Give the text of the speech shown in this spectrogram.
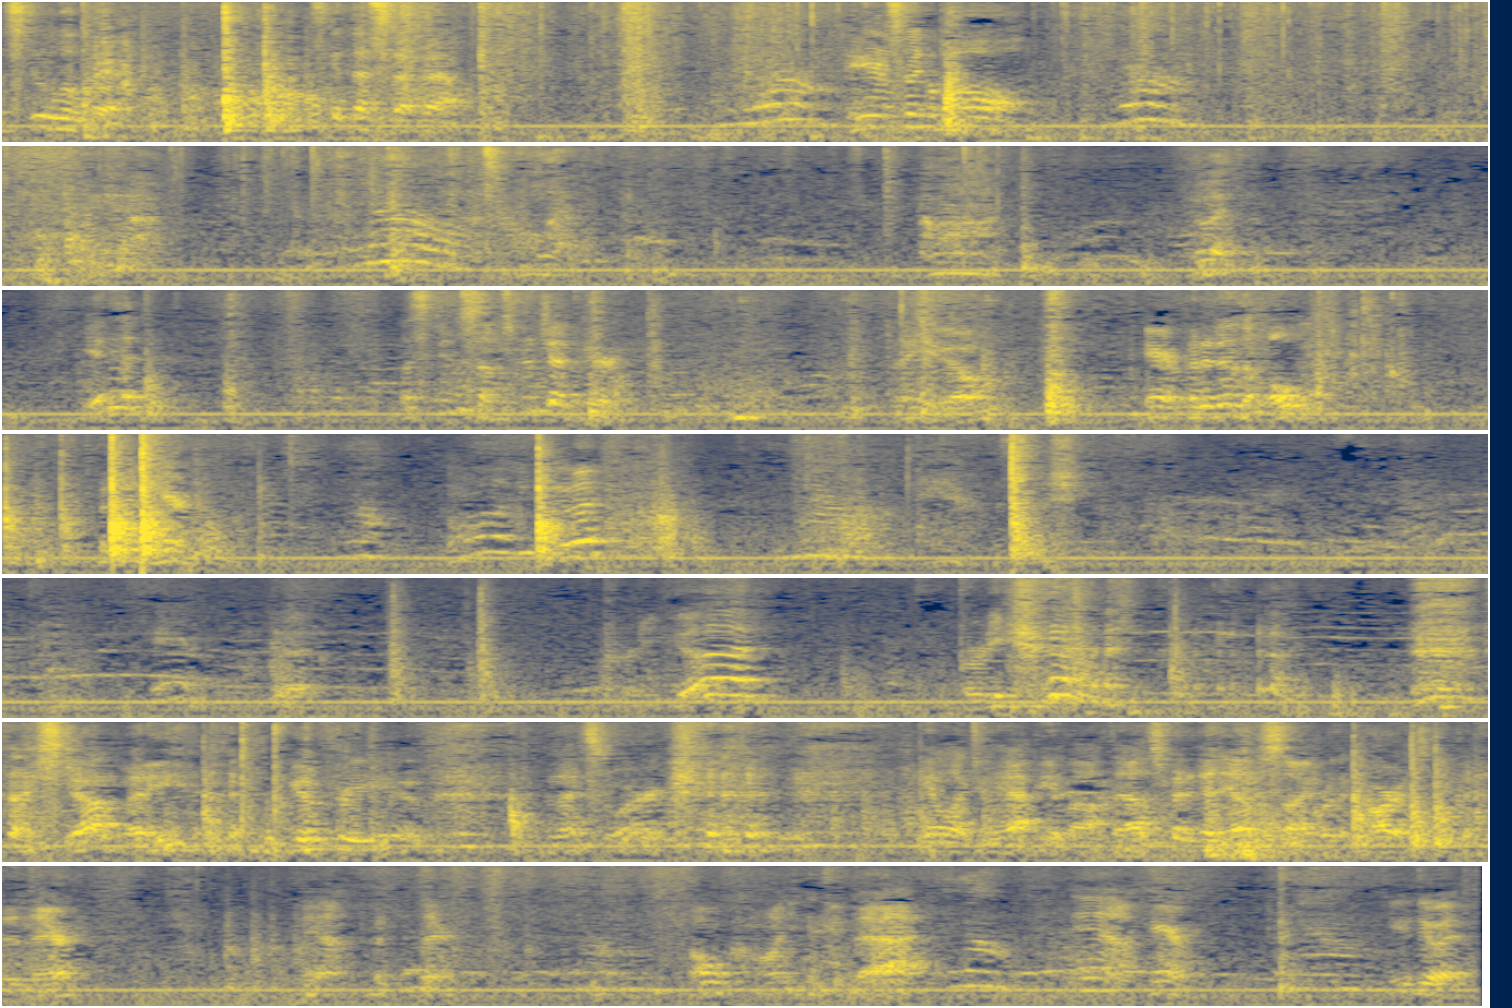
Let's do a little bit. Let's get that stuff out. Here, let's make a ball. Oh. Let's. Do it. Get it. Let's do some. Scooch up here. There you go. Here, put it in the mold. Put it in here. Come on, you can do it. Here, it's mushy. Here, good. Pretty good. Pretty good. nice job, buddy. good for you. Nice work. you don't look too happy about that. Let's put it in the other side where the car is. You put it in there? Yeah, put it there. Oh, come on, you can do that. Yeah, here. You do it.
